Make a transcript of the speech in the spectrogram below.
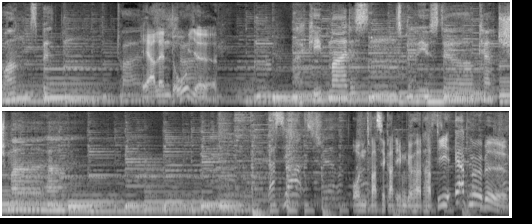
Once bitten, twice. Erland Oje. I keep my distance, but you still catch my eye. Das Jahr ist schwer und Und was ihr gerade eben gehört habt, die Erdmöbel.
